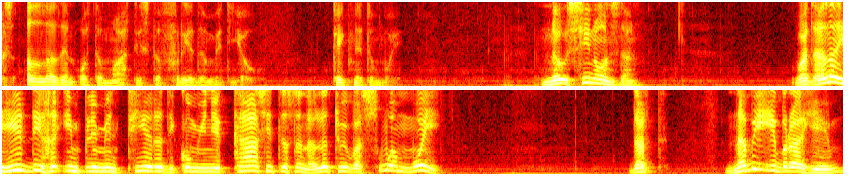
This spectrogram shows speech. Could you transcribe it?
Is Allah dan outomaties tevrede met jou? Kyk net hoe mooi. Nou sien ons dan wat hulle hierdie geïmplementeer het, die kommunikasie tussen hulle twee was so mooi dat Nabi Ibrahim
